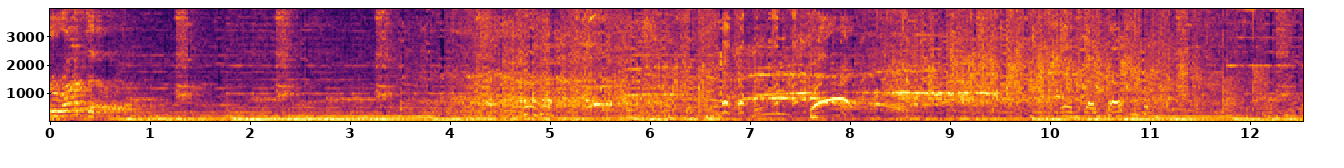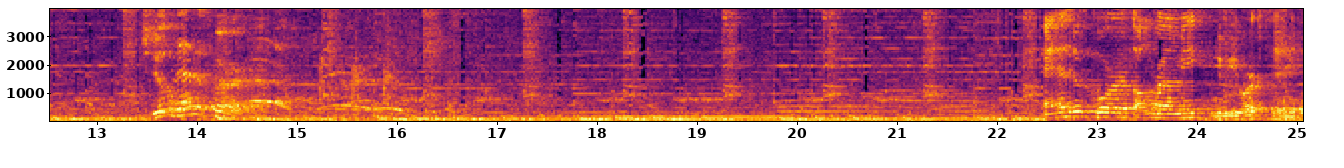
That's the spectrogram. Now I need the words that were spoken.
Toronto. Paris. Johannesburg. And of course, all around me, New York City.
